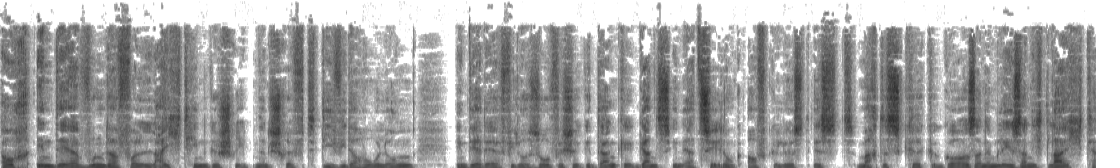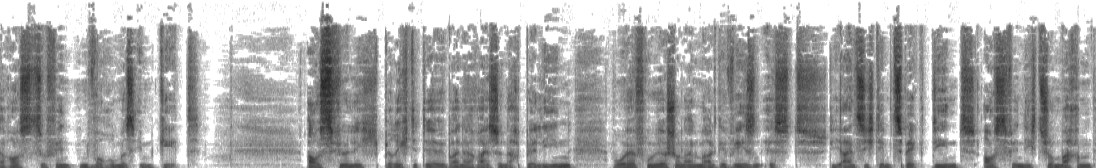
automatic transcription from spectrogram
Auch in der wundervoll leicht hingeschriebenen Schrift Die Wiederholung in der der philosophische Gedanke ganz in Erzählung aufgelöst ist, macht es Kierkegaard seinem Leser nicht leicht herauszufinden, worum es ihm geht. Ausführlich berichtet er über eine Reise nach Berlin, wo er früher schon einmal gewesen ist, die einzig dem Zweck dient, ausfindig zu machen,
